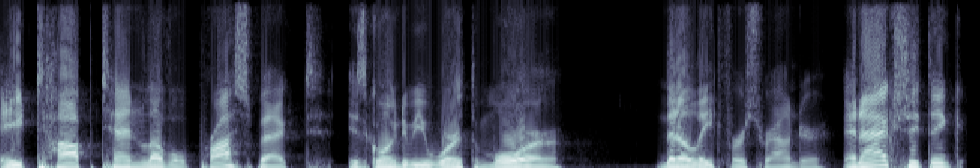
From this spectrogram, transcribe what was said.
a top 10 level prospect is going to be worth more than a late first rounder. And I actually think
